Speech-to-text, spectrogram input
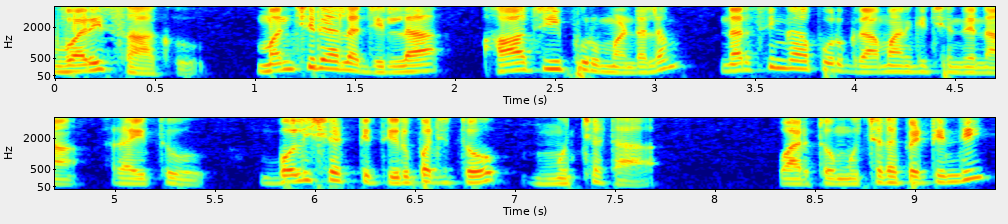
వరి సాగు. మంచిర్యాల జిల్లా హాజీపూర్ మండలం నర్సింగాపూర్ గ్రామానికి చెందిన రైతు బొలిశెట్టి తిరుపతితో ముచ్చట. వారితో ముచ్చట పెట్టింది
